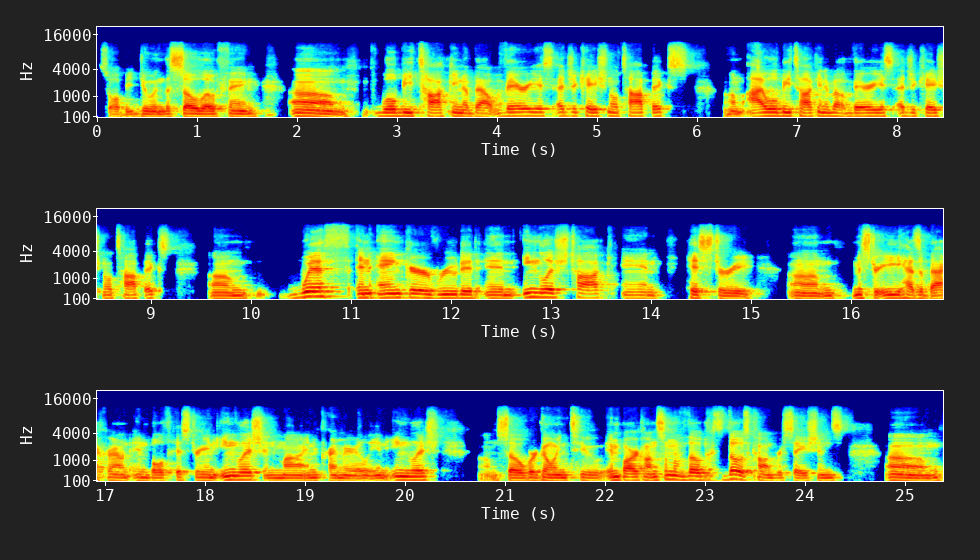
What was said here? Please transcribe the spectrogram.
So I'll be doing the solo thing. Um, we'll be talking about various educational topics. Um, I will be talking about various educational topics with an anchor rooted in English talk and history. Um, Mr. E has a background in both history and English, and mine primarily in English. Um, so we're going to embark on some of those, those conversations. Um,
